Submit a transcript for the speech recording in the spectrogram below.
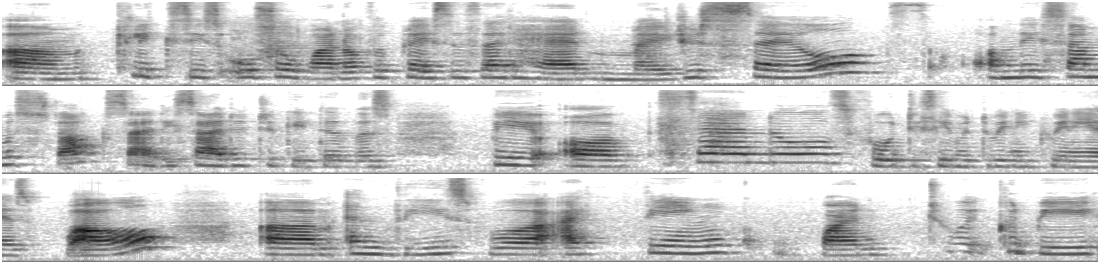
um, Clicks is also one of the places that had major sales on their summer stocks. I decided to get this pair of sandals for December 2020 as well. Um, and these were, I think, one, two, it could be,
